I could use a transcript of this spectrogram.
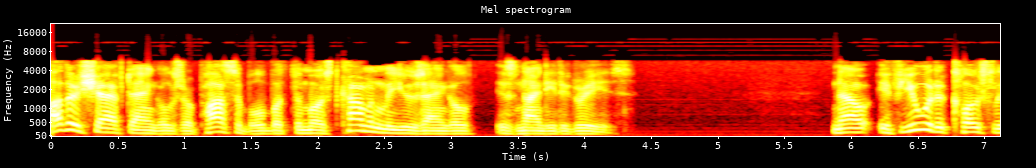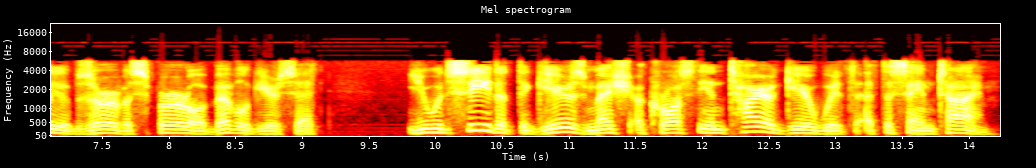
Other shaft angles are possible, but the most commonly used angle is 90 degrees. Now, if you were to closely observe a spur or bevel gear set, you would see that the gears mesh across the entire gear width at the same time.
